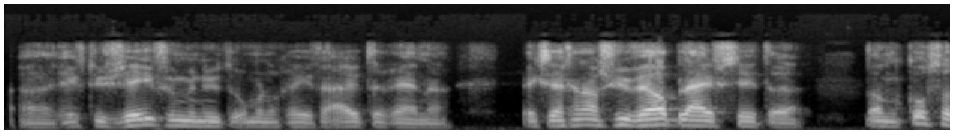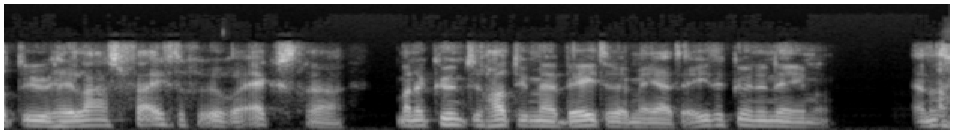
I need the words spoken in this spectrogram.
Heeft u zeven minuten om er nog even uit te rennen. Ik zeg, en als u wel blijft zitten, dan kost dat u helaas 50 euro extra. Maar dan kunt u, had u mij beter mee uit eten kunnen nemen. En dan,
